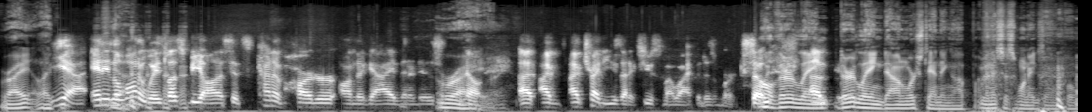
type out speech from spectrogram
right? Like yeah, and in yeah. a lot of ways, let's be honest, it's kind of harder on the guy than it is. Right. No, I, I've I've tried to use that excuse with my wife. It doesn't work. So oh, they're laying um, they're laying down. We're standing up. I mean, that's just one example.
